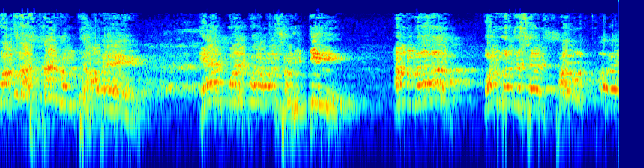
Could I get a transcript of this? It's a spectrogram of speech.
কত রাস্তায় নামতে হবে? এরপরে পরামর্শ ভিত্তি আমরা বাংলাদেশের সর্বত্রে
